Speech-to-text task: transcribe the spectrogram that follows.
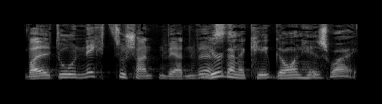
Weil du nicht zu Schanden werden You're wirst. going to keep going His way.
